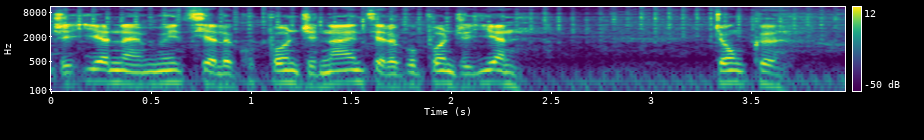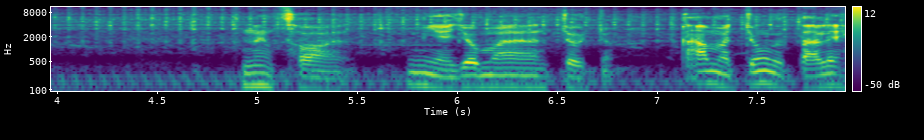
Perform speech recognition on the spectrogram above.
chỉ yên này mình chỉ là coupon chỉ na chỉ là coupon chỉ yên. Trông cơ. Nên sỏi miệng giờ mà chỗ tám mà chúng được ta lên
